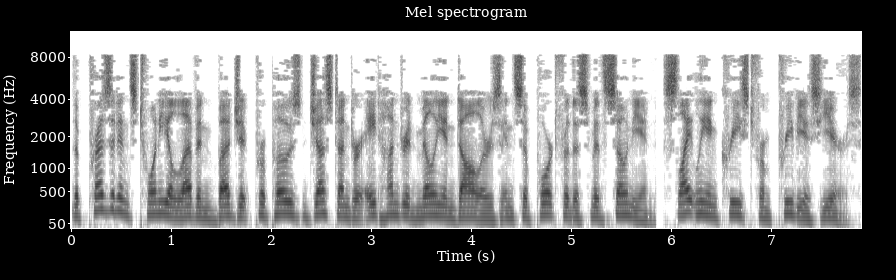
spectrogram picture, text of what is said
The President's 2011 budget proposed just under $800 million in support for the Smithsonian, slightly increased from previous years.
